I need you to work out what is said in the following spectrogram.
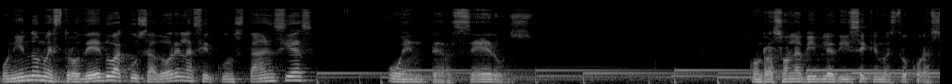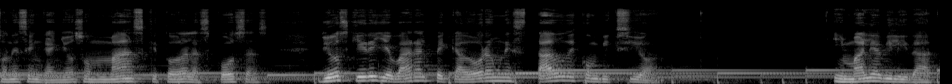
poniendo nuestro dedo acusador en las circunstancias o en terceros. Con razón la Biblia dice que nuestro corazón es engañoso más que todas las cosas. Dios quiere llevar al pecador a un estado de convicción y maleabilidad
